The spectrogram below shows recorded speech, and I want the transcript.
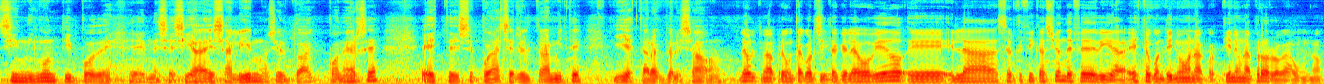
sin ningún tipo de eh, necesidad de salir, ¿no es cierto?, a ponerse, este, se puede hacer el trámite y estar actualizado. La última pregunta cortita que le hago, Oviedo, eh, la certificación de fe de vida, esto continúa tiene una prórroga aún, ¿no?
